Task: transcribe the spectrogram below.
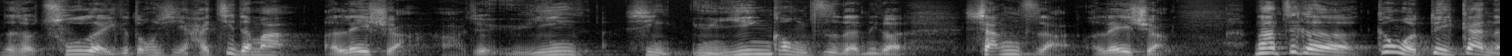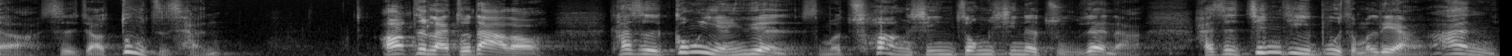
那时候出了一个东西，还记得吗？Alexa 啊，就语音性语音控制的那个箱子啊，Alexa。那这个跟我对干的啊，是叫杜子成。好，这来头大喽，他是工研院什么创新中心的主任啊，还是经济部什么两岸？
